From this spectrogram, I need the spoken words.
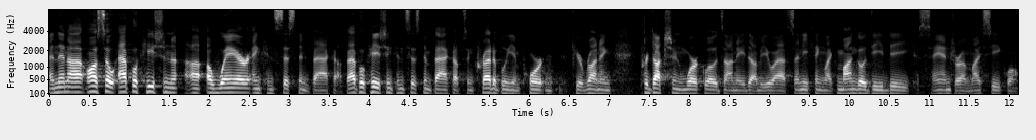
and then uh, also application uh, aware and consistent backup. Application consistent backup is incredibly important if you're running production workloads on AWS, anything like MongoDB, Cassandra, MySQL.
